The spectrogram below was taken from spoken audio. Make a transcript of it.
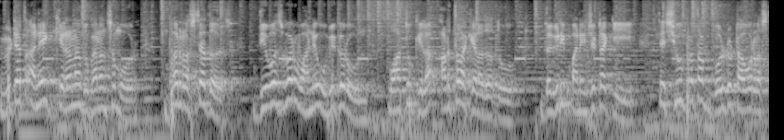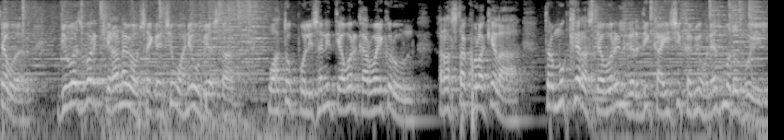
विट्यात अनेक किराणा दुकानांसमोर भर रस्त्यातच दिवसभर वाहने उभी करून वाहतुकीला अडथळा केला जातो. दगडी पाण्याची टाकी ते शिवप्रताप गोल्ड टॉवर रस्त्यावर दिवसभर किराणा व्यावसायिकांची वाहने उभी असतात. वाहतूक पोलिसांनी त्यावर कारवाई करून रस्ता खुला केला तर मुख्य रस्त्यावरील गर्दी काहीशी कमी होण्यास मदत होईल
